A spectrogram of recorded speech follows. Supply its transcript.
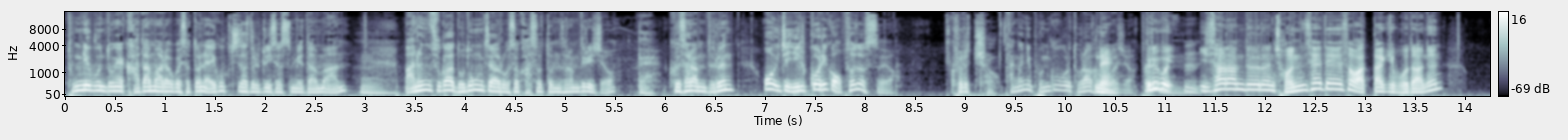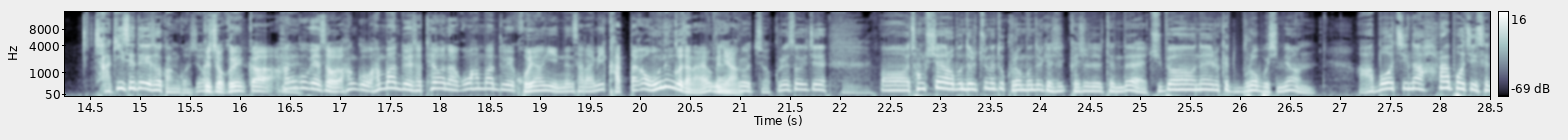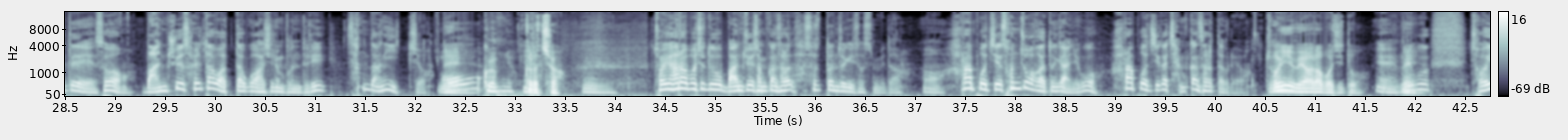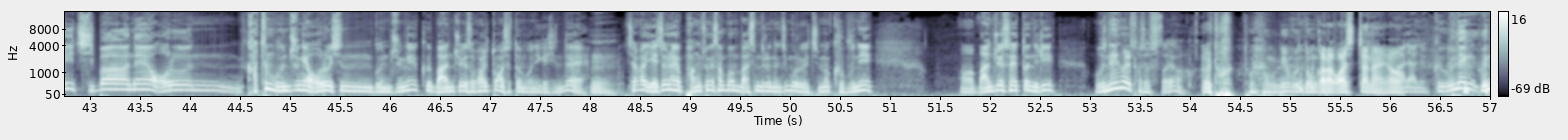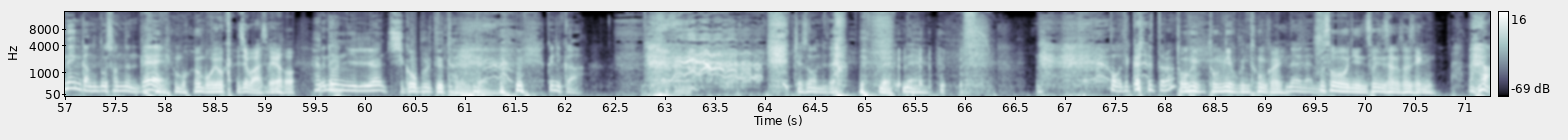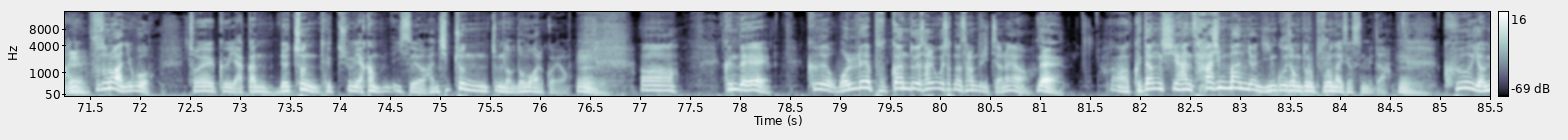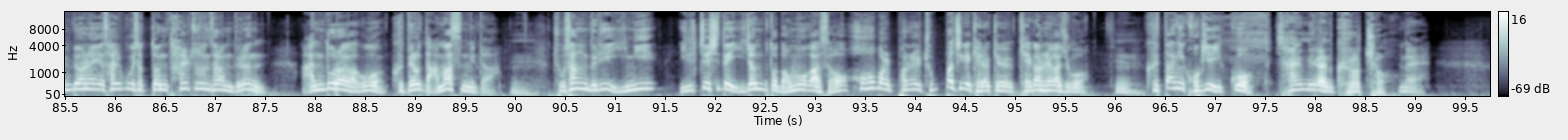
독립운동에 가담하려고 했었던 애국지사들도 있었습니다만 음. 많은 수가 노동자로서 갔었던 사람들이죠. 네. 그 사람들은 어 이제 일거리가 없어졌어요. 그렇죠. 당연히 본국으로 돌아간 네. 거죠. 그리고 음. 이 사람들은 전 세대에서 왔다기보다는 자기 세대에서 간 거죠. 그렇죠. 그러니까 네. 한국에서 한국 한반도에서 태어나고 한반도에 고향이 있는 사람이 갔다가 오는 거잖아요. 네, 그냥. 그렇죠. 그래서 이제 어 청취자 여러분들 중에도 그런 분들 계실, 계실 텐데 주변에 이렇게 물어보시면 아버지나 할아버지 세대에서 만주에 살다 왔다고 하시는 분들이 상당히 있죠. 네. 오, 그럼요. 그렇죠. 음. 저희 할아버지도 만주에 잠깐 살, 사셨던 적이 있었습니다. 어, 할아버지의 선조가 갔던 게 아니고 할아버지가 잠깐 살았다 그래요. 저희 외할아버지도. 예, 네. 그리고 저희 집안의 어른 같은 분 중에 어르신 분 중에 그 만주에서 활동하셨던 분이 계신데 음. 제가 예전에 방송에서 한번 말씀드렸는지 모르겠지만 그분이 어, 만주에서 했던 일이 은행을 터셨어요. 그 독립운동가라고 하셨잖아요. 아니 아니 그 은행 은행 강도셨는데 뭐, 모욕하지 마세요. 했던 일이란 직업을 뜻하는데. 그니까 죄송합니다. 네. 어디까지 했더라? 독, 독립운동가의 네네네. 후손인 손인상 선생. 아니 네. 후손은 아니고 저의 그 약간 몇촌 좀 약간 있어요. 한 10촌 좀 넘- 넘어갈 거예요. 음. 어 근데 그 원래 북간도에 살고 있었던 사람들 있잖아요. 네. 어, 그 당시 한 40만 년 인구 정도로 불어나 있었습니다. 음. 그 연변에 살고 있었던 탈조선 사람들은 안 돌아가고 그대로 남았습니다. 음. 조상들이 이미 일제시대 이전부터 넘어가서 허허벌판을 좁빠지게 개, 개, 개간을 해가지고 음. 그 땅이 거기에 있고 삶이란 그렇죠. 네.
